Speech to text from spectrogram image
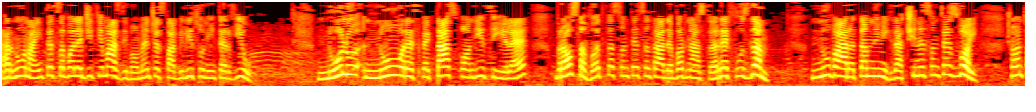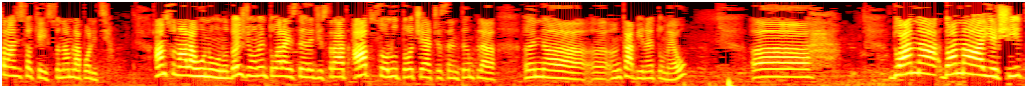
dar nu înainte să vă legitimați din moment ce stabiliți un interviu. Nu, nu respectați condițiile, vreau să văd că sunteți într-adevăr noastră. Refuzăm nu vă arătăm nimic, dar cine sunteți voi? Și în momentul ăla am zis, ok, sunăm la poliție. Am sunat la 112 și din momentul ăla este înregistrat absolut tot ceea ce se întâmplă în, uh, uh, în cabinetul meu. Uh, doamna, doamna a ieșit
